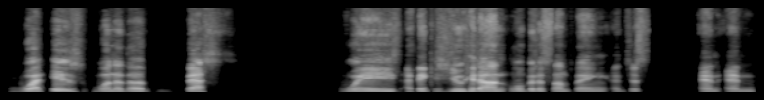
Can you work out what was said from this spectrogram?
what is one of the best ways I think because you hit on a little bit of something and just and and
